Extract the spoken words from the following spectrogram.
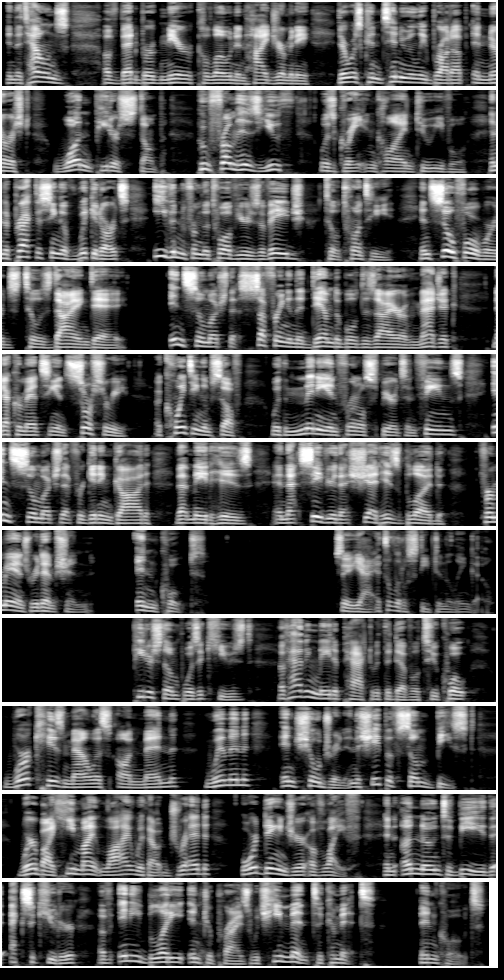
In the towns of Bedburg near Cologne in High Germany, there was continually brought up and nourished one Peter Stump, who from his youth was great inclined to evil, and the practicing of wicked arts, even from the twelve years of age till twenty, and so forwards till his dying day, insomuch that suffering in the damnable desire of magic, necromancy, and sorcery, acquainting himself with many infernal spirits and fiends, insomuch that forgetting God that made his, and that Savior that shed his blood for man's redemption. End quote. So yeah, it's a little steeped in the lingo. Peter Stump was accused of having made a pact with the devil to, quote, work his malice on men, women, and children in the shape of some beast, whereby he might lie without dread or danger of life, and unknown to be the executor of any bloody enterprise which he meant to commit. End quote.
